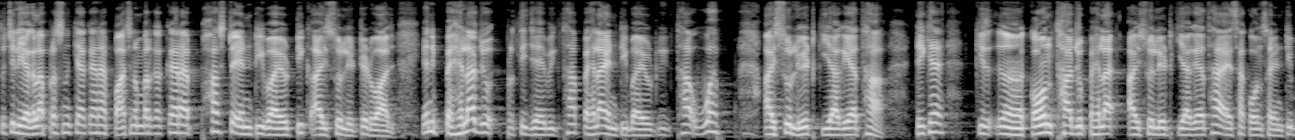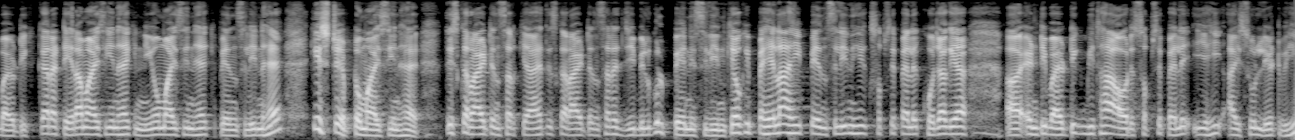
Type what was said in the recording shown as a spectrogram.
तो चलिए अगला प्रश्न क्या कह रहा है? पाँच नंबर का कह रहा है, फ़र्स्ट एंटीबायोटिक आइसोलेटेड वाज, यानी पहला जो प्रतिजैविक था, पहला एंटीबायोटिक था, वह आइसोलेट किया गया था, ठीक है? कि कौन था जो पहला आइसोलेट किया गया था? ऐसा कौन सा एंटीबायोटिक? कह रहा टेरामाइसिन है कि नियोमाइसिन है कि पेंसिलिन है कि स्ट्रेप्टोमाइसिन है? तो इसका राइट आंसर क्या है? तो इसका राइट आंसर है जी, बिल्कुल पेनिसिलिन। क्योंकि पहला ही पेंसिलिन ही सबसे पहले खोजा गया एंटीबायोटिक भी था और सबसे पहले यही आइसोलेट भी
